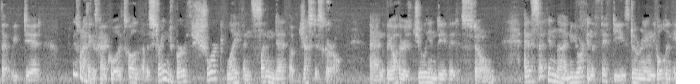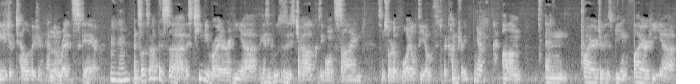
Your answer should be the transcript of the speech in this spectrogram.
that we did, this one I think is kind of cool. It's called uh, "The Strange Birth, Short Life, and Sudden Death of Justice Girl," and the author is Julian David Stone. And it's set in uh, New York in the 50s during the golden age of television and the Red Scare. Mm-hmm. And so it's about this uh, this TV writer, and he uh, I guess he loses his job because he won't sign some sort of loyalty oath to the country. Yep. Um, and prior to his being fired, he uh,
